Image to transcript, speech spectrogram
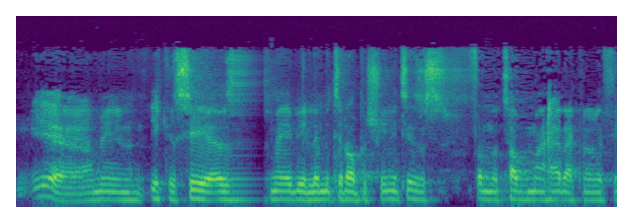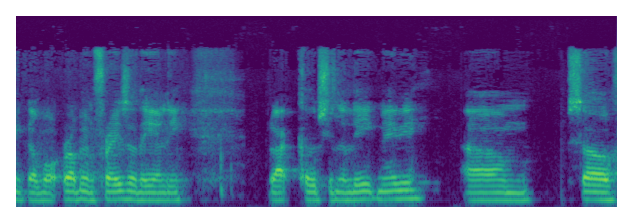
Yeah, I mean, you can see it as maybe limited opportunities. From the top of my head, I can only think of Robin Fraser, the only black coach in the league, maybe. Um, so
